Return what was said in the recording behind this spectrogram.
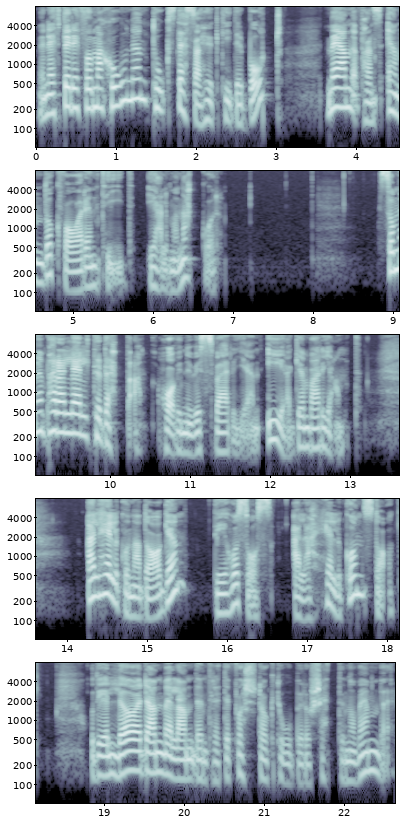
Men efter reformationen togs dessa högtider bort men fanns ändå kvar en tid i almanackor. Som en parallell till detta har vi nu i Sverige en egen variant. Allhelgonadagen, det är hos oss Alla helgons dag och det är lördagen mellan den 31 oktober och 6 november.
